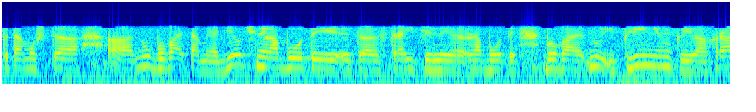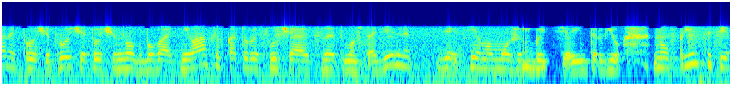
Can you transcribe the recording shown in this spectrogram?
потому что, э, ну, бывают там и отделочные работы, это строительные работы, бывает, ну, и клининг, и охрана, и прочее, прочее. Это очень много бывает нюансов, которые случаются, но это может отдельная тема, может быть, интервью. Но, в принципе,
